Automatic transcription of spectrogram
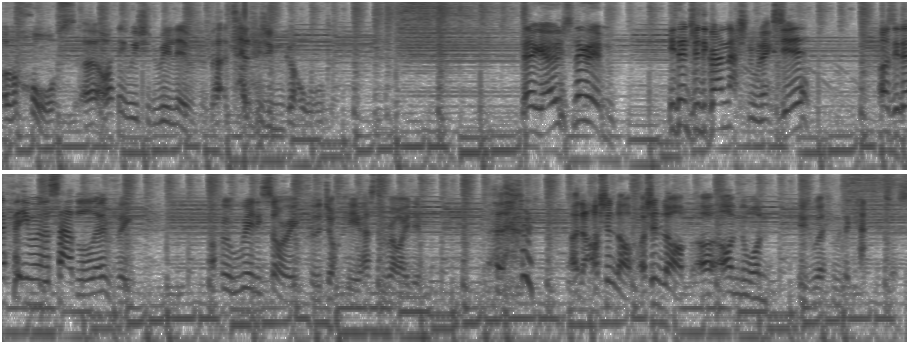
of a horse. Uh, I think we should relive that television gold. There he goes. Look at him. He's entering the Grand National next year. Honestly, they're fitting him with a saddle and everything. I feel really sorry for the jockey who has to ride him. I, I shouldn't laugh. I shouldn't laugh. I, I'm the one who's working with the cactus.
